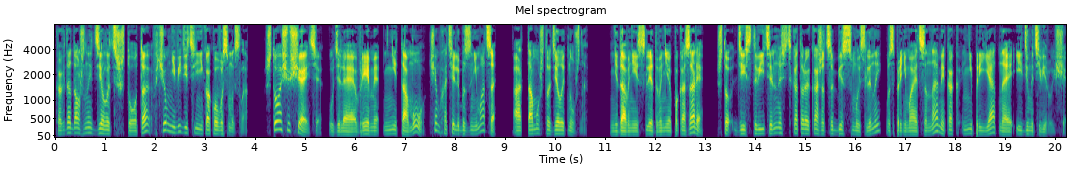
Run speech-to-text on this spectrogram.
когда должны делать что-то, в чем не видите никакого смысла? Что ощущаете, уделяя время не тому, чем хотели бы заниматься, а тому, что делать нужно? Недавние исследования показали, что действительность, которая кажется бессмысленной, воспринимается нами как неприятная и демотивирующая.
